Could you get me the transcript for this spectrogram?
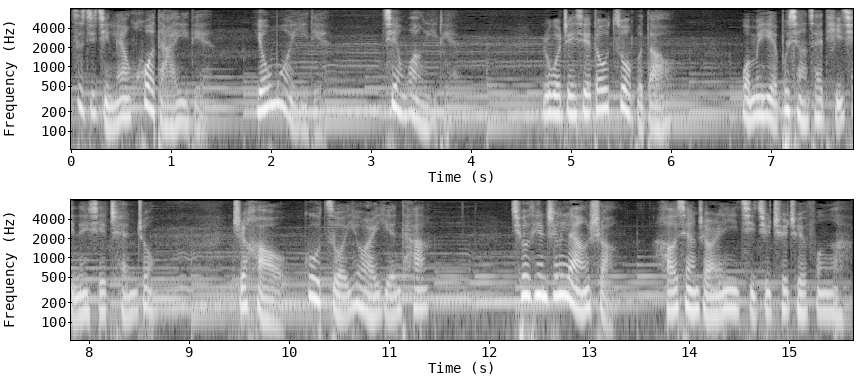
自己尽量豁达一点，幽默一点，健忘一点。如果这些都做不到，我们也不想再提起那些沉重，只好顾左右而言他。秋天真凉爽，好想找人一起去吹吹风啊！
